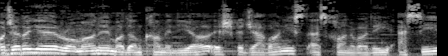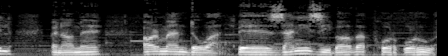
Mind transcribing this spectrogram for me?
ماجرای رمان مادام کاملیا عشق جوانی است از خانواده ای اصیل به نام آرمن دوال به زنی زیبا و پرغرور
